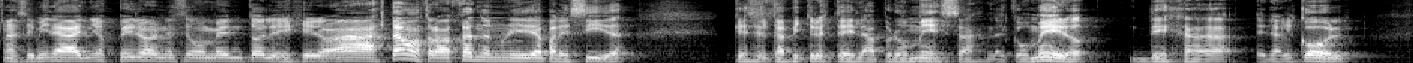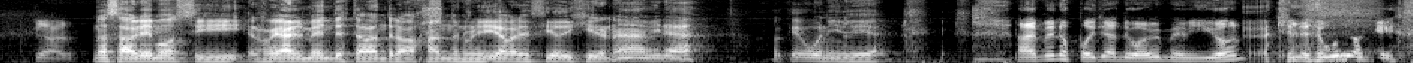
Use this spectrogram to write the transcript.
Hace mil años, pero en ese momento le dijeron, ah, estamos trabajando en una idea parecida, que es el capítulo este de la promesa, la que Homero deja el alcohol. Claro. No sabremos si realmente estaban trabajando en una idea parecida. Dijeron, ah, mira, qué buena idea. Al menos podrían devolverme mi guion, que les devuelvan que.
